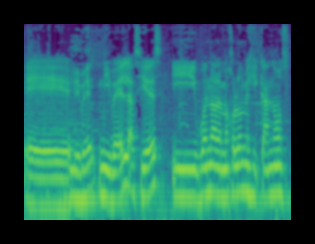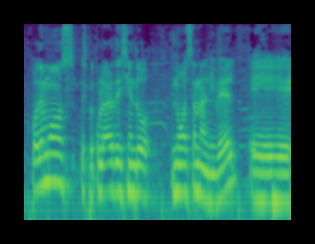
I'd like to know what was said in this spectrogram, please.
eh, Nivel. nivel, así es. Y bueno, a lo mejor los mexicanos podemos especular diciendo no están al nivel. Eh,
